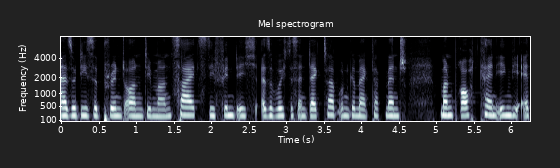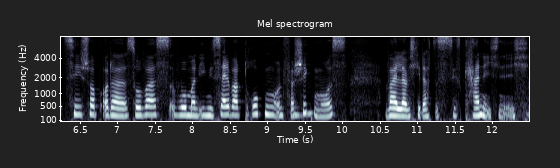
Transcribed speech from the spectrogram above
Also diese Print-on-Demand-Sites, die finde ich, also wo ich das entdeckt habe und gemerkt habe, Mensch, man braucht keinen irgendwie Etsy-Shop oder sowas, wo man irgendwie selber drucken und verschicken muss. Weil habe ich gedacht, das, das kann ich nicht.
